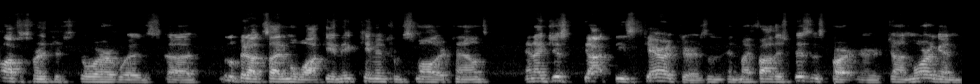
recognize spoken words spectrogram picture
office furniture store was uh, a little bit outside of Milwaukee and they came in from smaller towns. And I just got these characters and, and my father's business partner, John Morgan,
